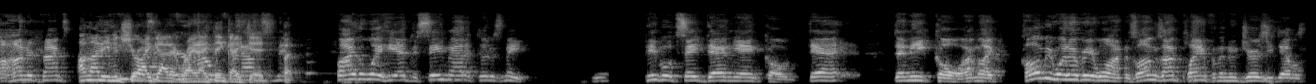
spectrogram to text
a hundred times. I'm not even he sure I got it right. I think I did. But by the way, he had the same attitude as me. People would say Dan Yanko, Dan Danico. I'm like, call me whatever you want. As long as I'm playing for the New Jersey Devils,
